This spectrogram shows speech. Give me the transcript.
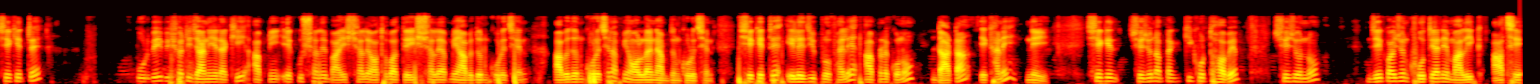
সেক্ষেত্রে পূর্বেই বিষয়টি জানিয়ে রাখি, আপনি একুশ সালে, বাইশ সালে অথবা তেইশ সালে আপনি আবেদন করেছেন। আবেদন করেছেন, আপনি অনলাইনে আবেদন করেছেন। সেক্ষেত্রে এলএজি প্রোফাইলে আপনার কোনো ডাটা এখানে নেই। সেজন্য আপনাকে কি করতে হবে? সেজন্য যে কয়জন খতিয়ানে মালিক আছে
